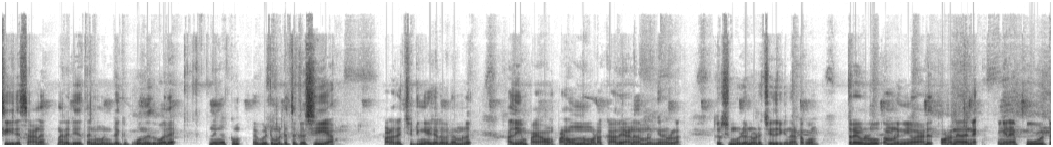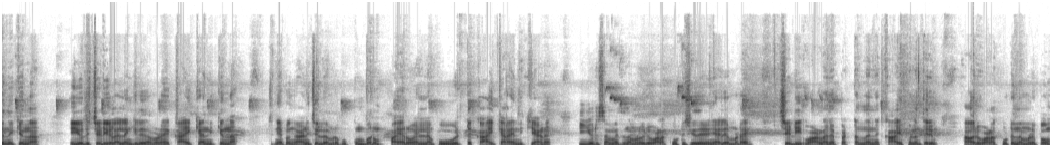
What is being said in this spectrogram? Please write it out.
സീരിയസ് ആണ്. നല്ല രീതിയിൽ തന്നെ മുന്നിലേക്ക് പോകുന്നു. ഇതുപോലെ നിങ്ങൾക്കും വീട്ടുമുറ്റത്ത് കൃഷി ചെയ്യാം. വളരെ ചുരുങ്ങിയ ചിലവിൽ നമ്മൾ അധികം പണം പണമൊന്നും മുടക്കാതെയാണ് നമ്മളിങ്ങനെയുള്ള കൃഷി മുഴുവൻ ഇവിടെ ചെയ്തിരിക്കുന്നത് കേട്ടോ. അപ്പം ഇത്രയേ ഉള്ളൂ. നമ്മളിങ്ങനെ ഉടനെ തന്നെ ഇങ്ങനെ പൂവിട്ട് നിൽക്കുന്ന ഈ ഒരു ചെടികൾ അല്ലെങ്കിൽ നമ്മുടെ കായ്ക്കാൻ നിൽക്കുന്ന ഞാൻ ഇപ്പം കാണിച്ചല്ലോ നമ്മുടെ കുക്കുംബറും പയറും എല്ലാം പൂവിട്ട് കായ്ക്കാറായി നിൽക്കുകയാണ്. ഈ ഒരു സമയത്ത് നമ്മളൊരു വളക്കൂട്ട് ചെയ്ത് കഴിഞ്ഞാൽ നമ്മുടെ ചെടി വളരെ പെട്ടെന്ന് തന്നെ കായ്ഫലം തരും. ആ ഒരു വളക്കൂട്ട് നമ്മളിപ്പം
